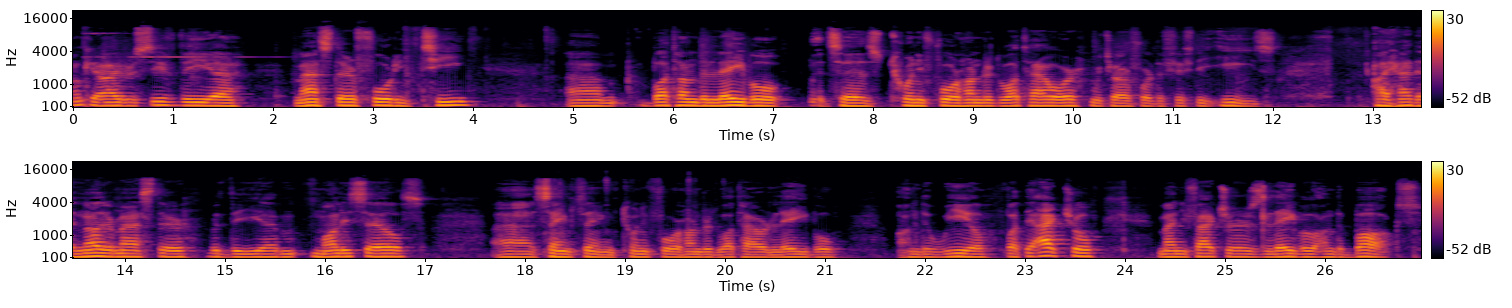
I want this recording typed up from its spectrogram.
Okay, I received the uh, Master 40T, um, but on the label it says 2400 watt hour, which are for the 50Es. I had another Master with the um, cells, uh, same thing, 2400 watt hour label on the wheel, but the actual manufacturer's label on the box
